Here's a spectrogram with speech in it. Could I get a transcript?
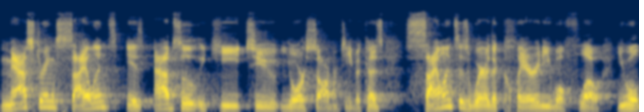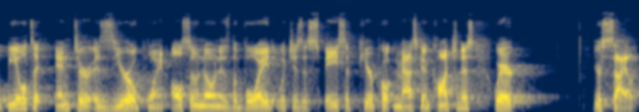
Mastering silence is absolutely key to your sovereignty because silence is where the clarity will flow. You will be able to enter a zero point, also known as the void, which is a space of pure potent masculine consciousness where you're silent.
